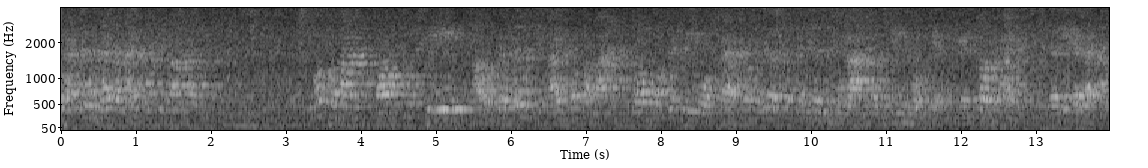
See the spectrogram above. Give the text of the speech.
68เริ่มใช้ตอนไหนครับพี่น้องครับงบประมาณของทุกปีเขาจะเริ่มใช้งบประมาณของงบเป็นปี68ก็เริ่มตั้งแต่เดือนตุลาคมปี67เป็นต้นไปเดือนนี้เดือะไรครับ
